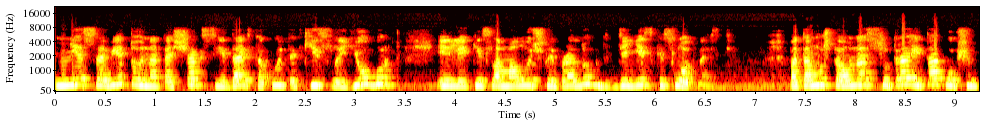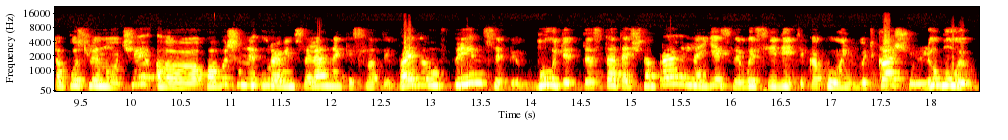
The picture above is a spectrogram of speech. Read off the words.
не советую натощак съедать какой-то кислый йогурт или кисломолочный продукт, где есть кислотность. Потому что у нас с утра и так, в общем-то, после ночи э, повышенный уровень соляной кислоты. Поэтому, в принципе, будет достаточно правильно, если вы съедите какую-нибудь кашу, любую,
